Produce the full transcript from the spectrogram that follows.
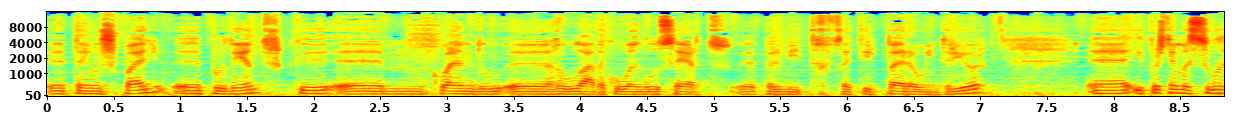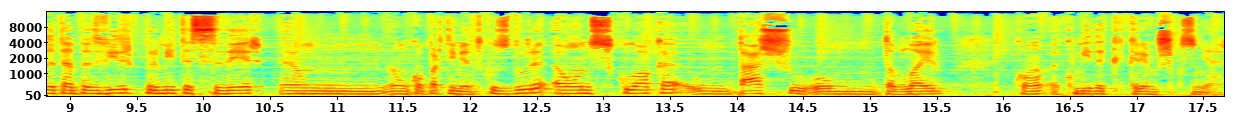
eh, tem um espelho eh, por dentro que, quando regulada com o ângulo certo, permite refletir para o interior. Uh, e depois tem uma segunda tampa de vidro que permite aceder a um, a um compartimento de cozedura onde se coloca um tacho ou um tabuleiro com a comida que queremos cozinhar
